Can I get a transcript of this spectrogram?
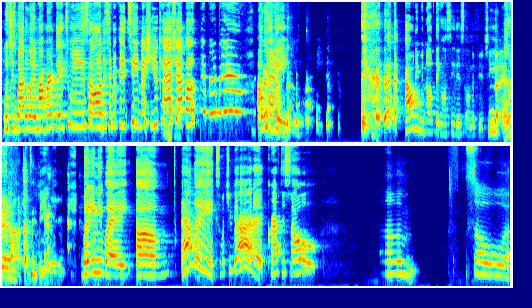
which is, by the way, my birthday twin. So on December 15th, make sure you cash app us. Okay. I don't even know if they're gonna see this on the 15th. No, they're not. but anyway, um, Alex, what you got? Crafted Soul. Um. So,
